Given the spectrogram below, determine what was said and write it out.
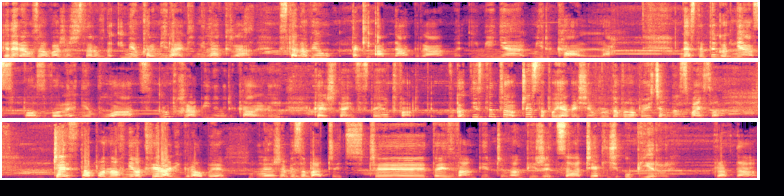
Generał zauważa, że zarówno imię Karmila, jak i Milakra stanowią taki anagram imienia Mirkalla. Następnego dnia z pozwoleniem władz grób hrabiny Mirkalli Kerstein zostaje otwarty. Zgodnie z tym, co często pojawia się w ludowych opowieściach, drodzy Państwa, często ponownie otwierali groby, żeby zobaczyć, czy to jest wampir, czy wampirzyca, czy jakiś upir, prawda?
